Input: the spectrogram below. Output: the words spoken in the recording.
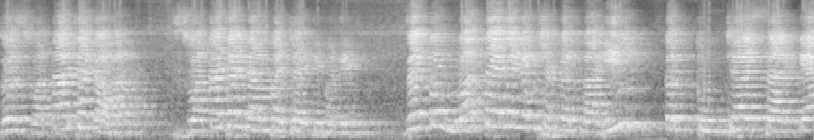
जो स्वतःच्या गावात स्वतःच्या ग्रामपंचायतीमध्ये जर तो मत द्यायला येऊ शकत नाही तर तुमच्या सारख्या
